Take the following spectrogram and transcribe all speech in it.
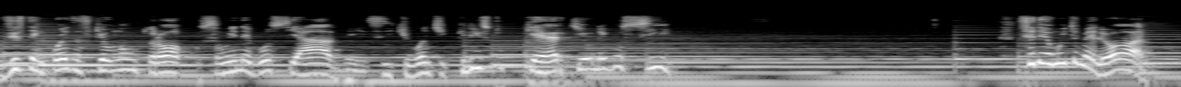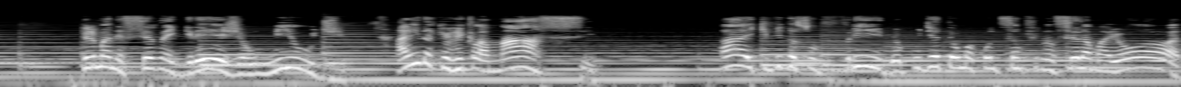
Existem coisas que eu não troco, são inegociáveis e que o anticristo quer que eu negocie. Seria muito melhor permanecer na igreja humilde, ainda que eu reclamasse. Ai, que vida sofrida, eu podia ter uma condição financeira maior,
